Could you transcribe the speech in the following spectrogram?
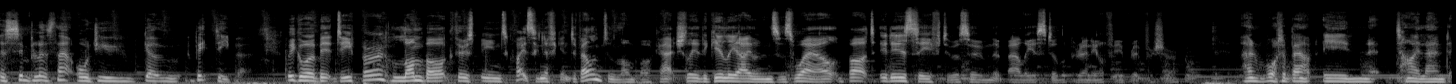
as simple as that, or do you go a bit deeper? We go a bit deeper. Lombok, there's been quite significant development in Lombok, actually, the Gili Islands as well, but it is safe to assume that Bali is still a perennial favourite for sure. And what about in Thailand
